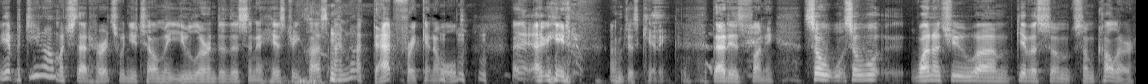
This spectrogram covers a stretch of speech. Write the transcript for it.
Yeah, but do you know how much that hurts when you tell me you learned this in a history class? I'm not that freaking old. I mean, I'm just kidding. That is funny. So, so why don't you um, give us some some color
